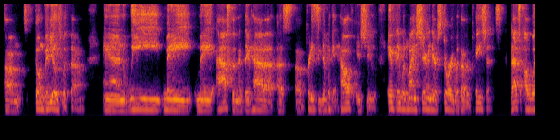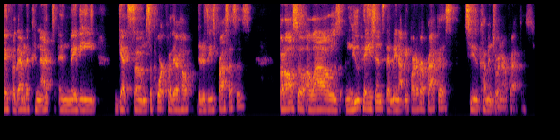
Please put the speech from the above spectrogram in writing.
um, film videos with them, and we may may ask them if they've had a, a, a, pretty significant health issue, if they would mind sharing their story with other patients. That's a way for them to connect and maybe get some support for their health, their disease processes, but also allows new patients that may not be part of our practice to come and join our practice.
